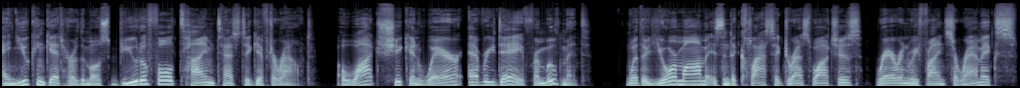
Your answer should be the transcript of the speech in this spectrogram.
and you can get her the most beautiful time tested gift around a watch she can wear every day from Movement. Whether your mom is into classic dress watches, rare and refined ceramics,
